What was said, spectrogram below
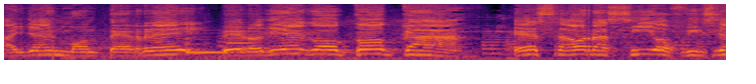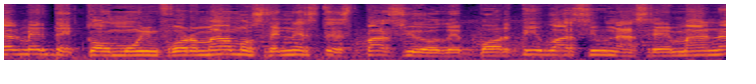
allá en Monterrey. Pero Diego Coca es ahora sí oficialmente, como informamos en este espacio deportivo hace una semana,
